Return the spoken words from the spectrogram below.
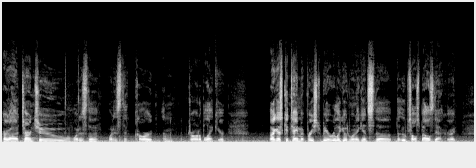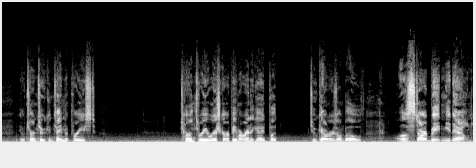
or uh, turn two. What is the what is the card? I'm drawing a blank here. I guess Containment Priest would be a really good one against the the Oops All Spells deck, right? You know, turn two Containment Priest. Turn three Rishkar Peema Renegade. Put two counters on both. Let's start beating you down.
